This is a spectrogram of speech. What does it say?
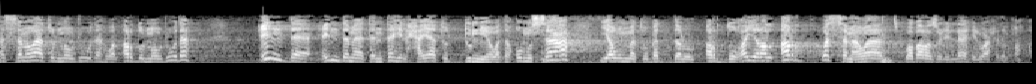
السماوات الموجودة والأرض الموجودة عند عندما تنتهي الحياة الدنيا وتقوم الساعة يوم تبدل الأرض غير الأرض والسماوات وبرزوا لله الواحد القهار.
